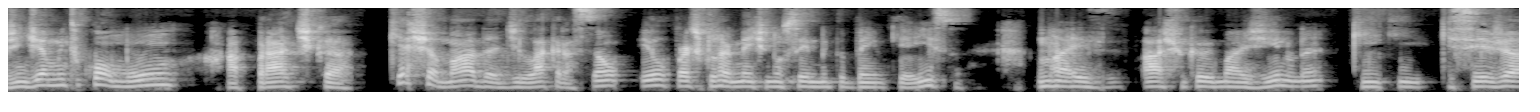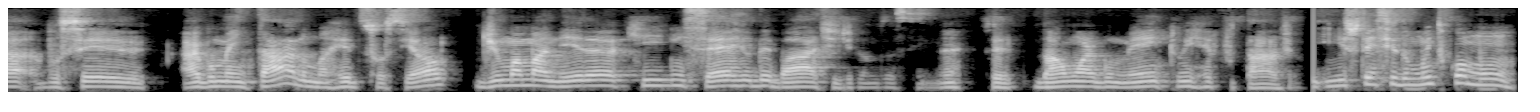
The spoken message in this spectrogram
hoje em dia é muito comum a prática que é chamada de lacração. Eu, particularmente, não sei muito bem o que é isso, mas acho que eu imagino né, que, que, que seja você argumentar numa rede social de uma maneira que encerre o debate, digamos assim, né? Você dá um argumento irrefutável. E isso tem sido muito comum.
